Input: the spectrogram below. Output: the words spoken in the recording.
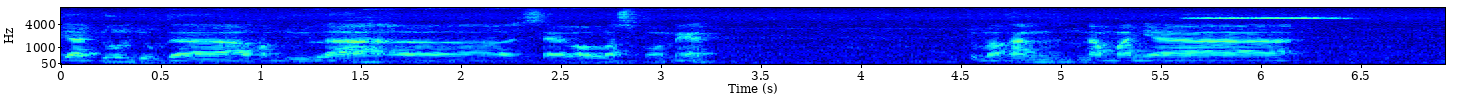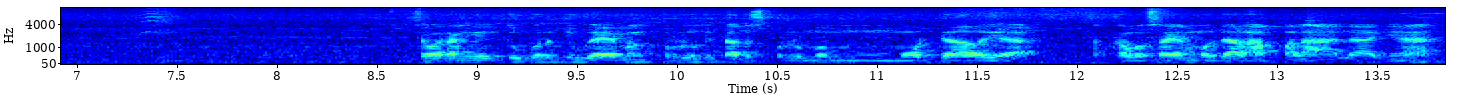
jadul juga alhamdulillah uh, saya lolos monet. Cuma kan namanya seorang youtuber juga emang perlu kita harus perlu memodal ya. Kalau saya modal apalah adanya.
